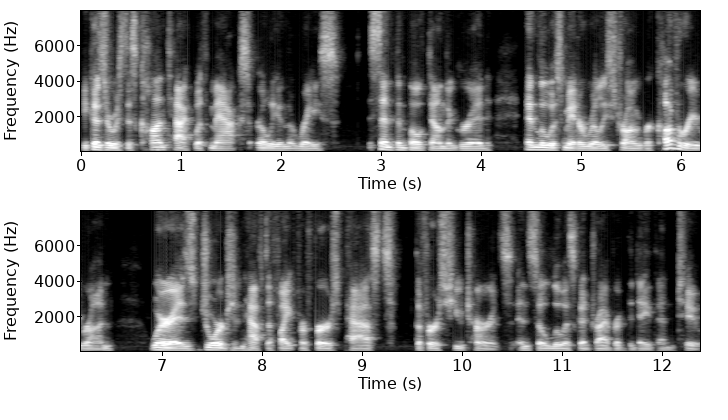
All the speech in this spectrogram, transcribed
because there was this contact with Max early in the race, sent them both down the grid. And Lewis made a really strong recovery run, whereas George didn't have to fight for first past the first few turns. And so Lewis got driver of the day then too.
